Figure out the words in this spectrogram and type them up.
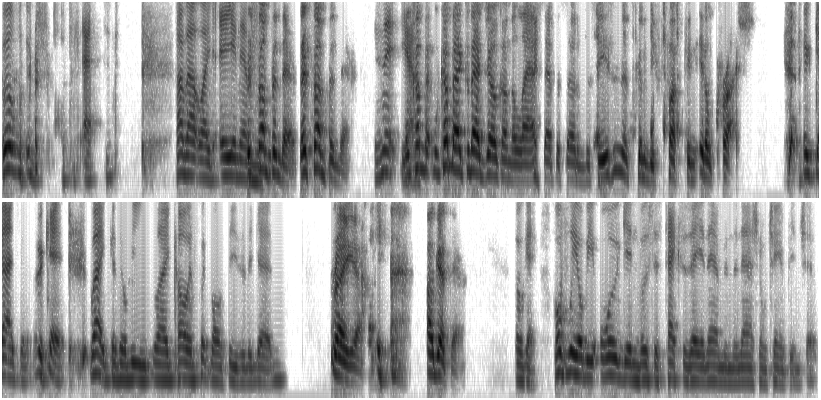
we'll workshop that. How about like A and M? There's something there. There's something there. Isn't it? Yeah. We'll come back. We'll come back to that joke on the last episode of the season. It's going to be fucking. It'll crush. gotcha. Okay. Right, because it'll be like college football season again. Right. Yeah. I'll get there. Okay. Hopefully, it'll be Oregon versus Texas A and M in the national championship.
